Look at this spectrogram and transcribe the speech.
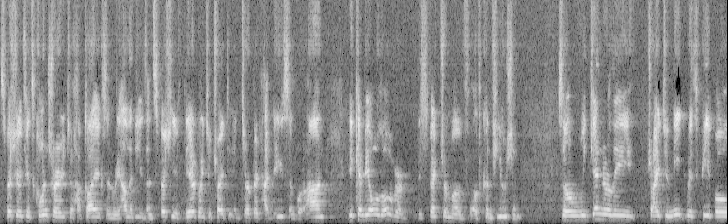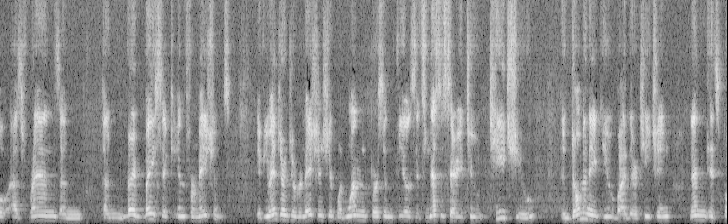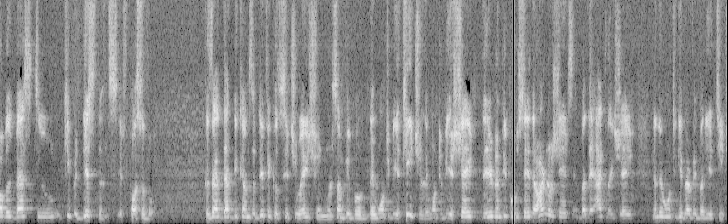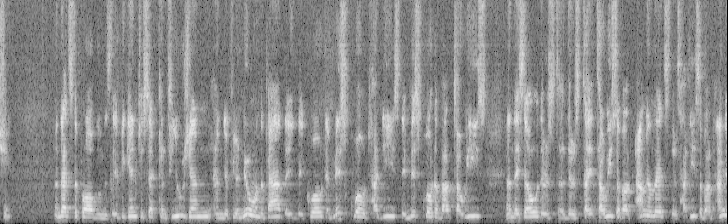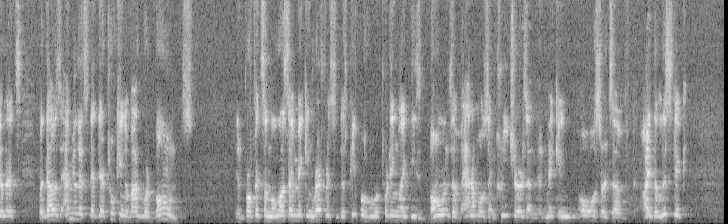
especially if it's contrary to haqqaiqs and realities and especially if they're going to try to interpret hadith and Qur'an it can be all over the spectrum of, of confusion. So we generally try to meet with people as friends and, and very basic informations. If you enter into a relationship with one person feels it's necessary to teach you and dominate you by their teaching then it's probably best to keep a distance if possible because that, that becomes a difficult situation where some people they want to be a teacher, they want to be a shaykh. There are even people who say there are no shaykhs but they act like shaykh and they want to give everybody a teaching. And that's the problem is they begin to set confusion and if you're new on the path they, they quote and misquote hadith, they misquote about ta'weez and they say, oh there's, there's ta'weez about amulets, there's hadith about amulets but those amulets that they're talking about were bones and Prophet making reference to those people who were putting like these bones of animals and creatures and, and making all sorts of idealistic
